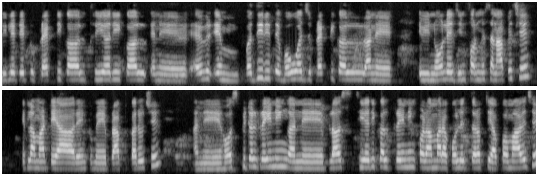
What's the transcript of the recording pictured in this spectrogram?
રિલેટેડ ટુ પ્રેક્ટિકલ થિયરિકલ અને એમ બધી રીતે બહુ જ પ્રેક્ટિકલ અને એવી નોલેજ ઇન્ફોર્મેશન આપે છે. એટલા માટે આ રેન્ક મેં પ્રાપ્ત કર્યો છે. અને હોસ્પિટલ ટ્રેનિંગ અને પ્લસ થિયરિકલ ટ્રેનિંગ પણ અમારા કોલેજ તરફથી આપવામાં આવે છે.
